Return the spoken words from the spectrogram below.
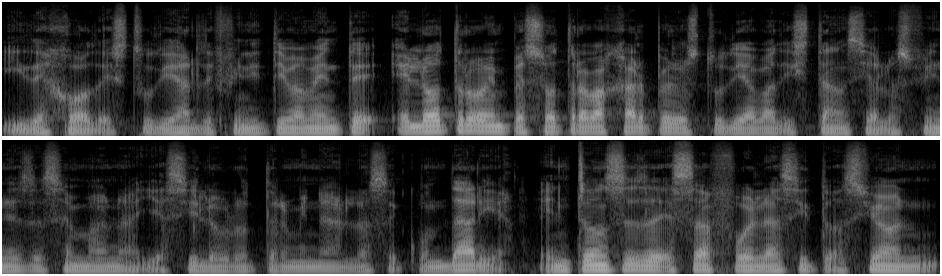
y dejó de estudiar definitivamente. El otro empezó a trabajar, pero estudiaba a distancia los fines de semana y así logró terminar la secundaria. Entonces esa fue la situación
